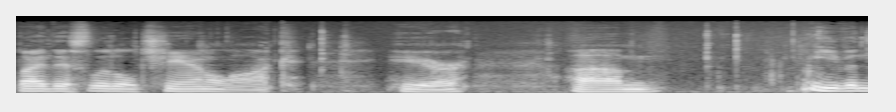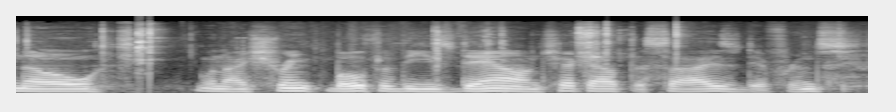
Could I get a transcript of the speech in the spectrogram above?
by this little Channellock here. Um, even though when I shrink both of these down, check out the size difference.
